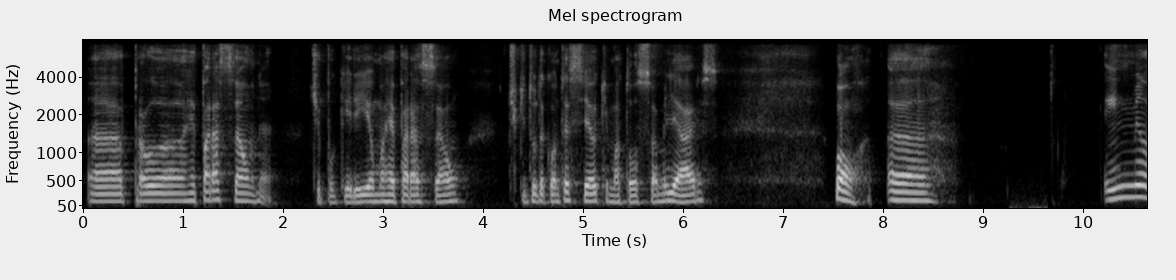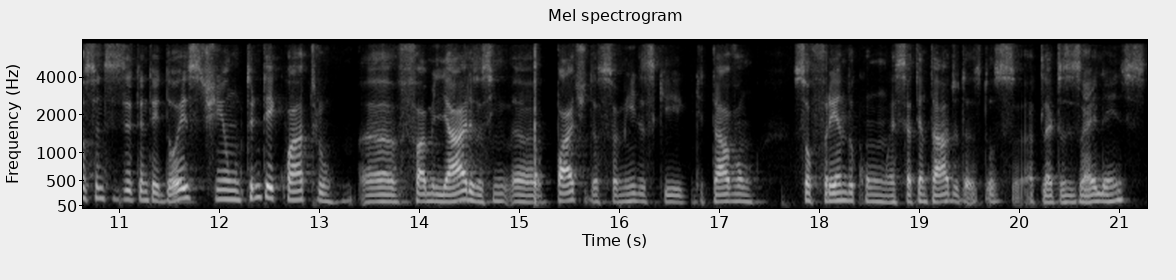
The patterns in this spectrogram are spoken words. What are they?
uh, para reparação, né? Tipo, queria uma reparação de que tudo aconteceu, que matou os familiares. Bom, uh, em 1972 tinham 34 uh, familiares, assim, uh, parte das famílias que estavam sofrendo com esse atentado das, dos atletas israelenses.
